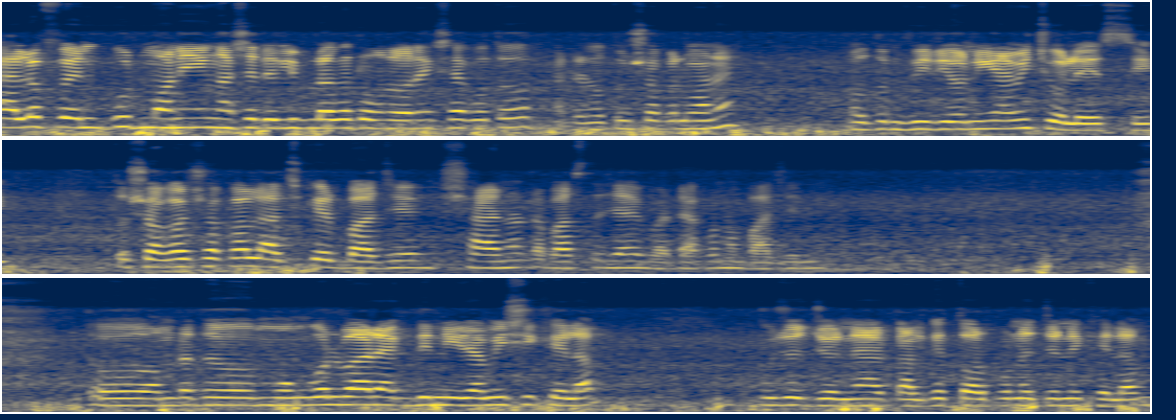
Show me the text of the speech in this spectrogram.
Hello friend good morning. আশা ডেলি ব্লগে তোমাদের অনেক স্বাগত। একটা নতুন সকাল মানে নতুন ভিডিও নিয়ে আমি চলে এসেছি। তো সকাল সকাল আজকের বাজে সাড়ে নটা বাজতে যায় বাট এখনও বাজেনি। তো আমরা তো মঙ্গলবার একদিন নিরামিষই খেলাম। পুজোর জন্য আর কালকে তর্পণের জন্য খেলাম।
